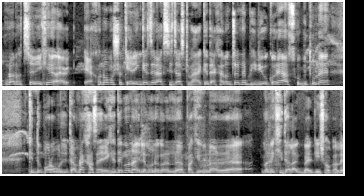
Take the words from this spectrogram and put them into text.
আপনার হচ্ছে রেখে এখন অবশ্য ক্যারিং কেজে রাখছি জাস্ট ভাইকে দেখানোর জন্য ভিডিও করে আর ছবি তুলে, কিন্তু পরবর্তীতে আমরা খাঁচায় রেখে দেবো, নাইলে মনে করেন পাখিগুলার মানে খিদা লাগবে আর কি সকালে।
